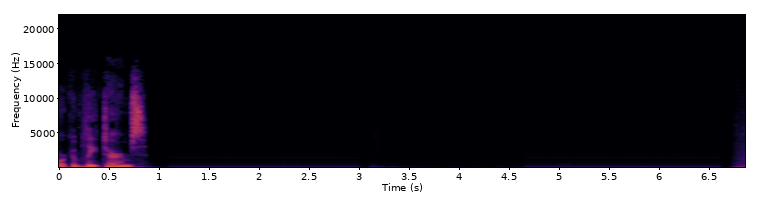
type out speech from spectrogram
for complete terms.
